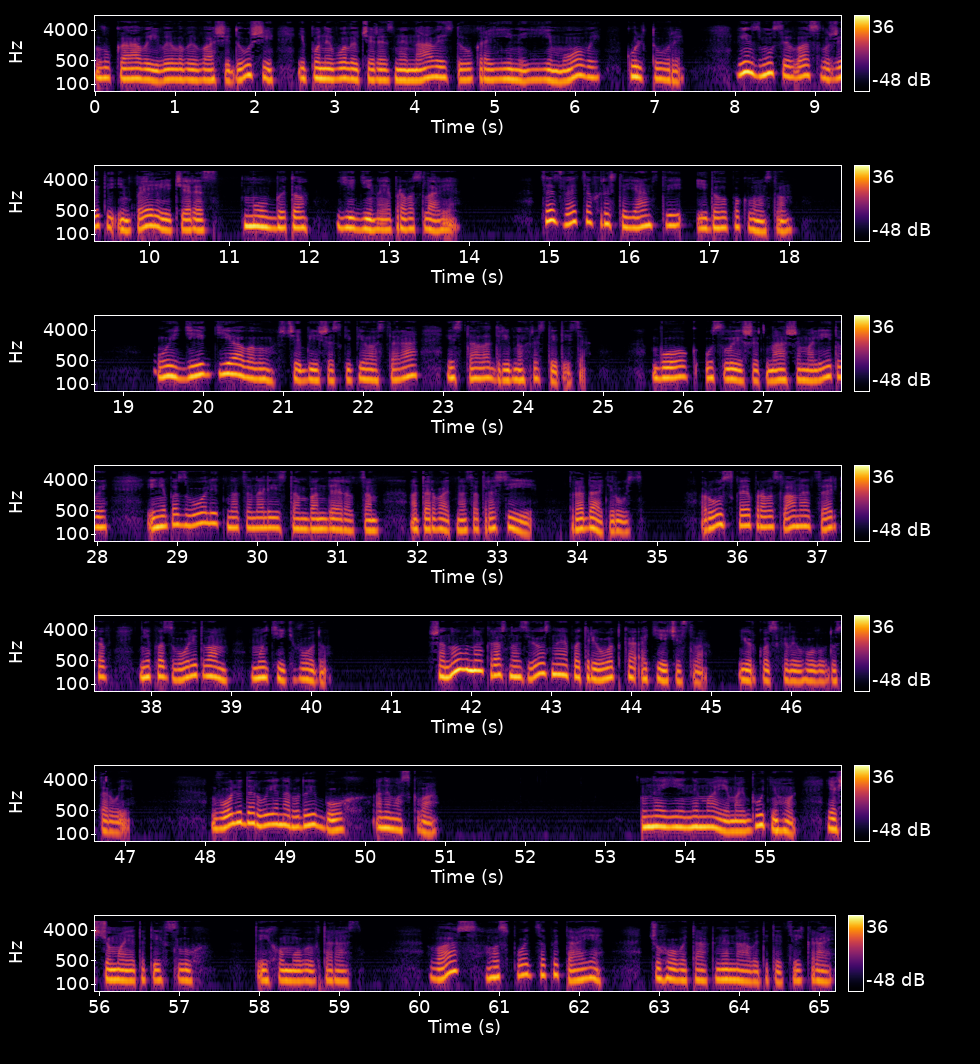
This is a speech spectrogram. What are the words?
Лукавий виловив ваші душі і поневолив через ненависть до України, її мови, культури. Він змусив вас служити імперії через, мов би то, єдине православ'я. Це зветься в християнстві ідолопоклонством. Уйді к дьяволу, ще більше скипіла стара і стала дрібно хреститися. Бог услышит наши молитвы и не позволит националистам-бандеровцам оторвать нас от России, продать Русь. Русская православная церковь не позволит вам мутить воду. Шановна краснозвездная патріотка Отечества, Юрко схилив голову до старої. Волю дарує народу і Бог, а не Москва. У неї немає майбутнього, якщо має таких слух, тихо мовив Тарас. Вас Господь запитає, чого ви так ненавидите цей край.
